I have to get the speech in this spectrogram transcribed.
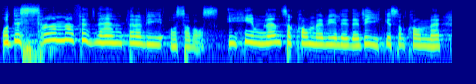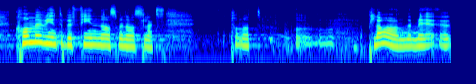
Och detsamma förväntar vi oss av oss. I himlen så kommer vi, eller det rike som kommer, kommer vi inte befinna oss med någon slags, på något eh, plan med,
